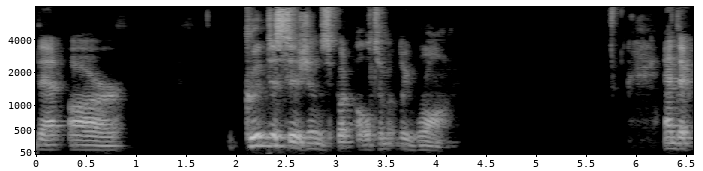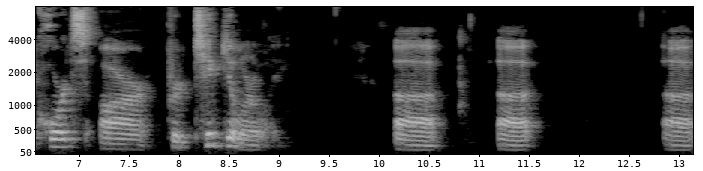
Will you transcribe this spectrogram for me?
that are good decisions but ultimately wrong and that courts are particularly uh, uh, uh,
